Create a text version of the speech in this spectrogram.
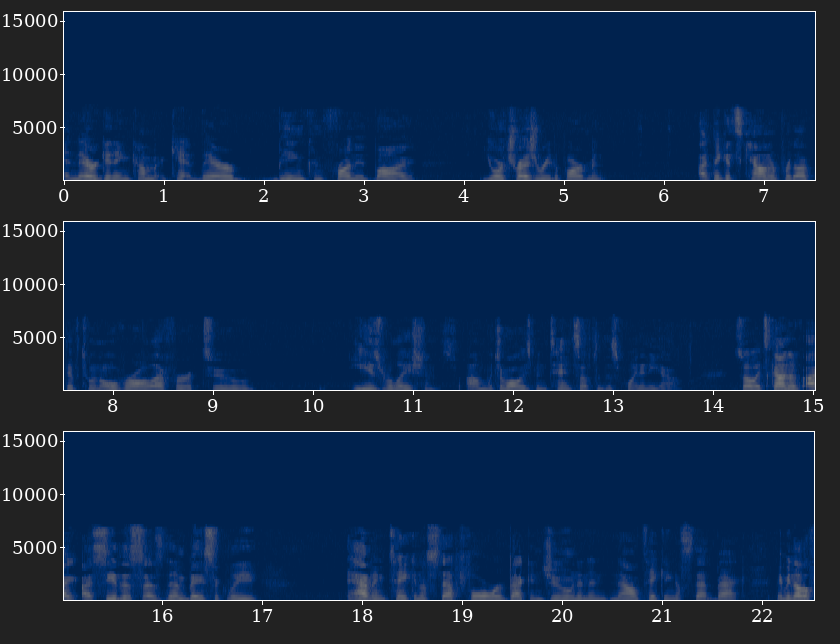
and they're getting come they're being confronted by your Treasury Department I think it's counterproductive to an overall effort to ease relations, um, which have always been tense up to this point, anyhow. So it's kind of I, I see this as them basically having taken a step forward back in June and then now taking a step back. Maybe not a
